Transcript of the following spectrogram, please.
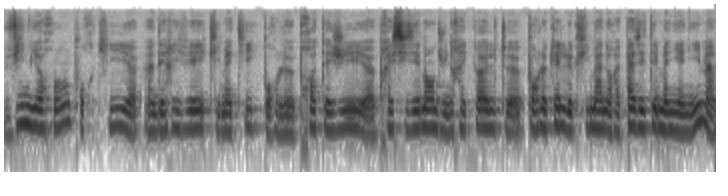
vignerons pour qui euh, un dérivé climatique, pour le protéger euh, précisément d'une récolte pour lequel le climat n'aurait pas été magnanime,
